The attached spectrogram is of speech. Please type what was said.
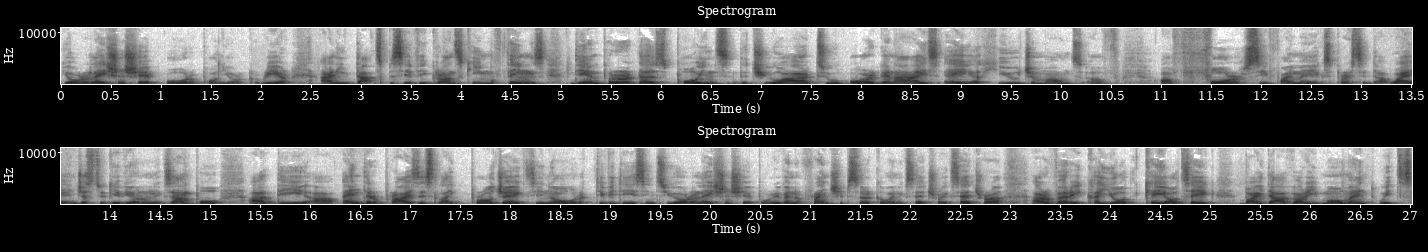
your relationship or upon your career. And in that specific grand scheme of things the emperor does points that you are to organize a, a huge amount of of force, if I may express it that way. And just to give you an example, uh, the uh, enterprises like projects, you know, or activities into your relationship or even a friendship circle and etc. etc. are very chaotic by that very moment, which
